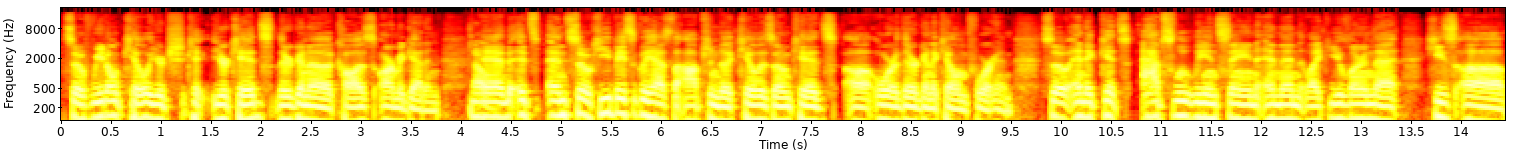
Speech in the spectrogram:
So if we don't kill your ch- your kids, they're gonna cause Armageddon. No. And it's and so he basically has the option to kill his own kids, uh, or they're gonna kill him for him. So and it gets absolutely insane. And then like you learn that he's uh,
